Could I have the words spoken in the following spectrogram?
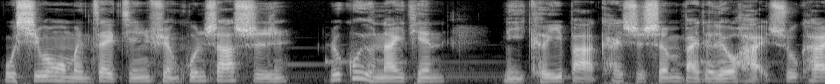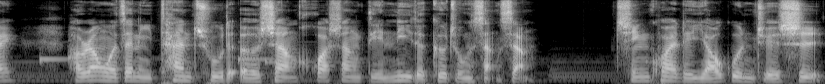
我希望我们在拣选婚纱时，如果有那一天，你可以把开始深白的刘海梳开，好让我在你探出的额上画上典礼的各种想象。轻快的摇滚爵士，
